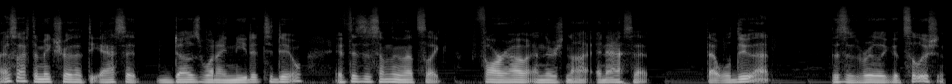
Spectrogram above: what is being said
I also have to make sure that the asset does what I need it to do. If this is something that's like far out and there's not an asset that will do that, this is a really good solution.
